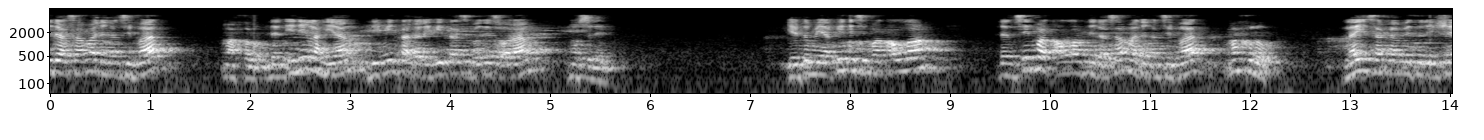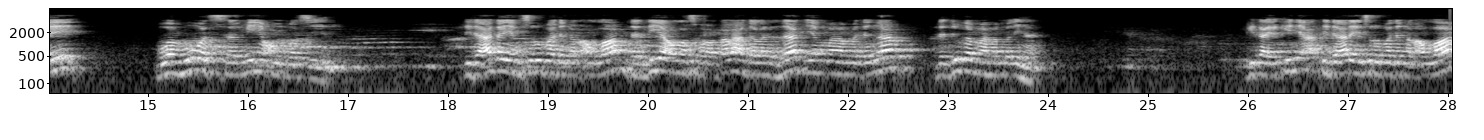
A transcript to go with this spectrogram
tidak sama dengan sifat makhluk. Dan inilah yang diminta dari kita sebagai seorang muslim. Yaitu meyakini sifat Allah dan sifat Allah tidak sama dengan sifat makhluk. Laisa kamitsli syai' wa huwa as-sami'ul basir. Tidak ada yang serupa dengan Allah dan Dia Allah SWT adalah zat yang Maha mendengar dan juga Maha melihat. Kita yakini tidak ada yang serupa dengan Allah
